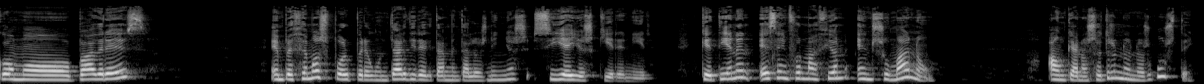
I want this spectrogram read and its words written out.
como padres, empecemos por preguntar directamente a los niños si ellos quieren ir, que tienen esa información en su mano, aunque a nosotros no nos guste.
